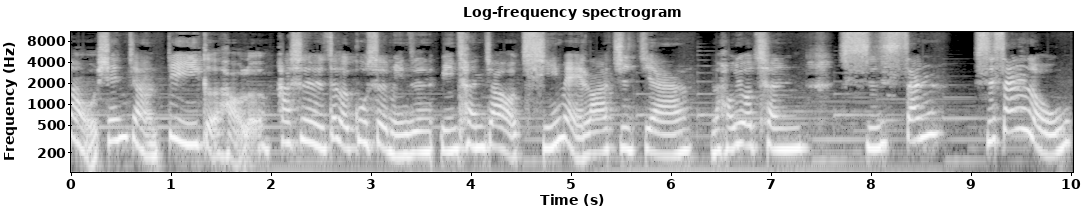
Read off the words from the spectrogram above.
那我先讲第一个好了，它是这个故事的名字名称叫奇美拉之家，然后又称十三十三楼。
